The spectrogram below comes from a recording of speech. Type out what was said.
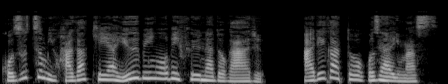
小包はがきや郵便帯封などがある。ありがとうございます。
